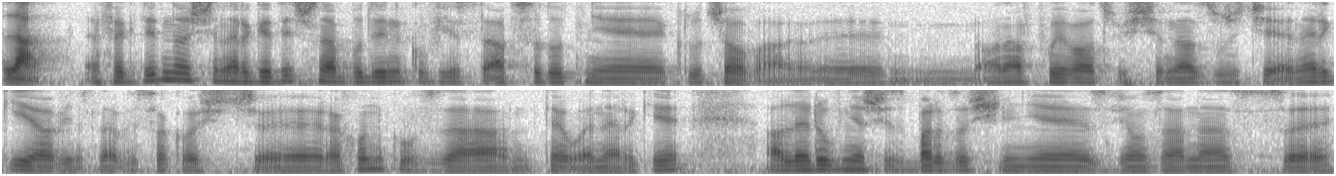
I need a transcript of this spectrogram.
lat. Efektywność energetyczna budynków jest absolutnie kluczowa. Y, Ona wpływa oczywiście na zużycie energii, a więc na wysokość e, rachunków za tę energię, ale również jest bardzo silnie związana z e,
